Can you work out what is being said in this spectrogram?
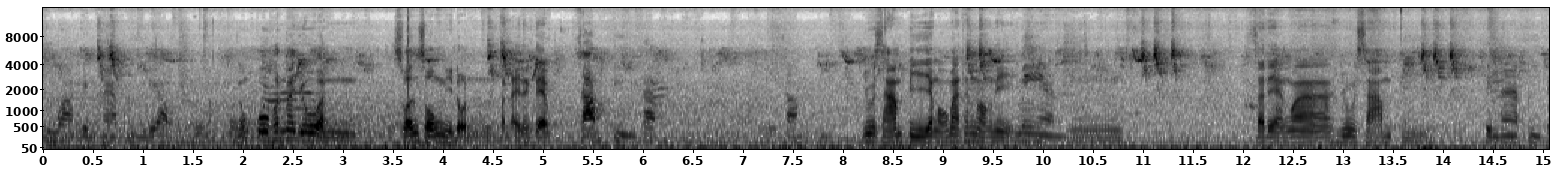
คือว่าเป็นห้าปีแล้วอยู่น้ำปูหลวงปู่เพิ่นมาอยู่อันสวนสงนี่ดนปานใดตั้งแต่สามปีครับอยู่สามปีอยู่สามปียังออกมาทั้งน้องนี่แมนอืมแสดงว่าอยู่สามปี เป็นห้าปีไป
